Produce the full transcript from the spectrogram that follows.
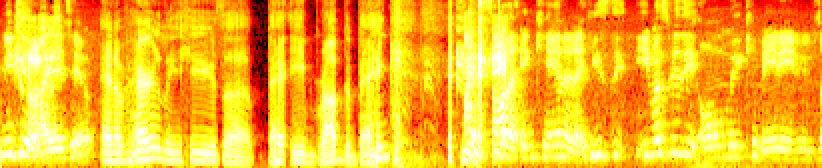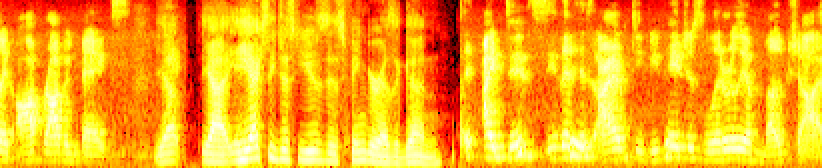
Me too. I did too. and apparently he's a ba- he robbed a bank. I saw that in Canada. He's the he must be the only Canadian who's like off robbing banks. yep, yeah. He actually just used his finger as a gun. I did see that his IMDb page is literally a mugshot.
